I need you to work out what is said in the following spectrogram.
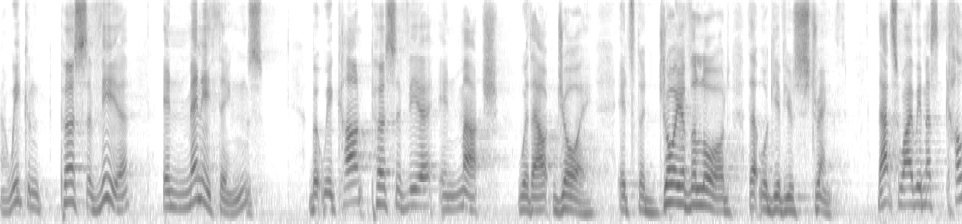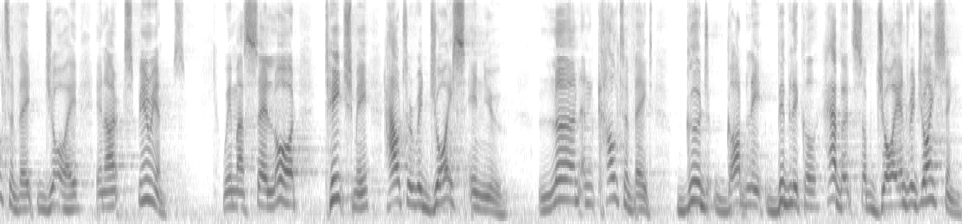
Now, we can persevere in many things, but we can't persevere in much without joy. It's the joy of the Lord that will give you strength. That's why we must cultivate joy in our experience. We must say, Lord, teach me how to rejoice in you. Learn and cultivate good, godly, biblical habits of joy and rejoicing.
